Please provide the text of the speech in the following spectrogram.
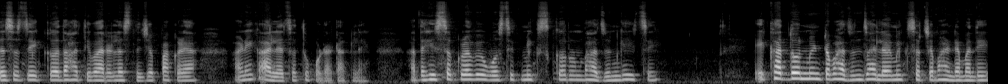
तसंच एक दहा ते बारा लसणाच्या पाकळ्या आणि एक आल्याचा तुकडा टाकला आहे आता हे सगळं व्यवस्थित मिक्स करून भाजून घ्यायचं आहे एखाद दोन मिनटं भाजून झाल्यावर मिक्सरच्या भांड्यामध्ये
